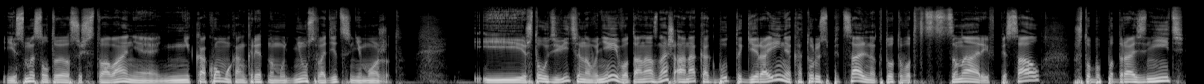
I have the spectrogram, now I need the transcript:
И смысл твоего существования ни к какому конкретному дню сводиться не может. И что удивительно в ней, вот она, знаешь, она как будто героиня, которую специально кто-то вот в сценарий вписал, чтобы подразнить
